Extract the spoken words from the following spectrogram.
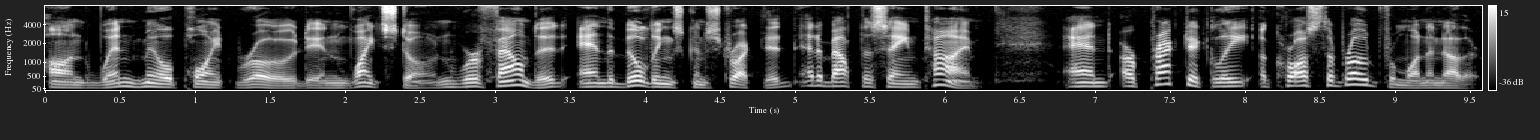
on Windmill Point Road in Whitestone were founded and the buildings constructed at about the same time and are practically across the road from one another.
